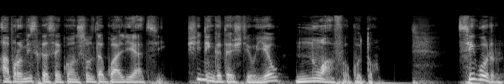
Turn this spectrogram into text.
a promis că se consultă cu aliații. Și din câte știu eu, nu a făcut-o. Sigur,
